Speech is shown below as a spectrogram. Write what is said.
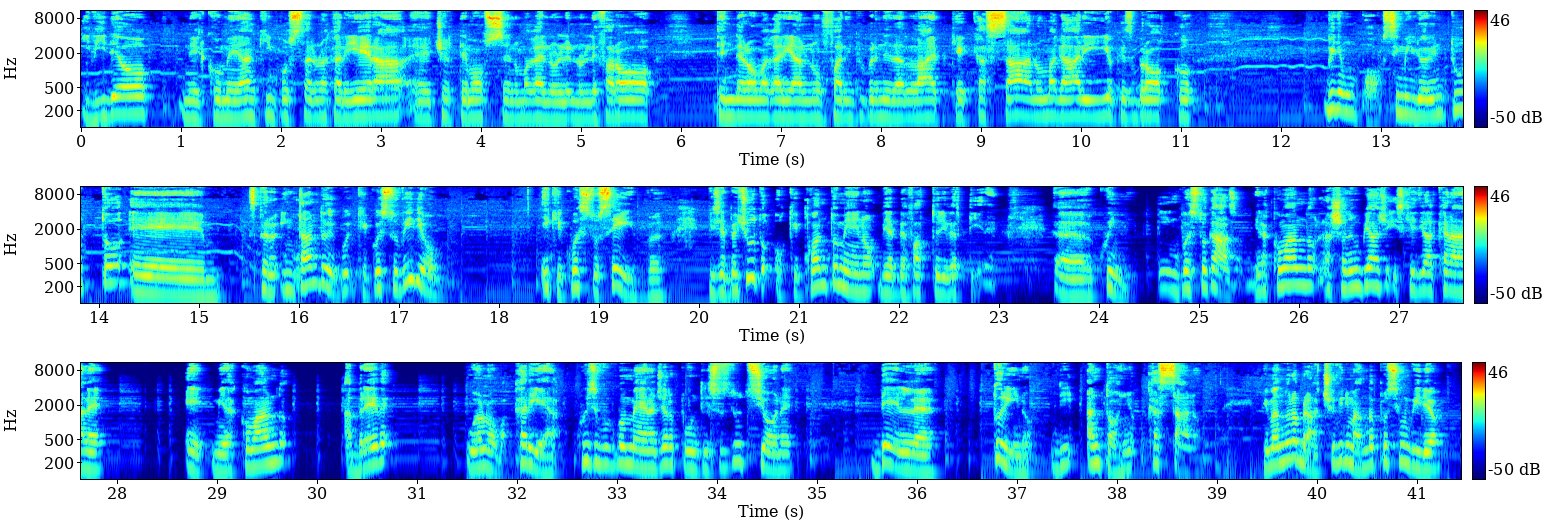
i video, nel come anche impostare una carriera, eh, certe mosse non, magari non le, non le, farò, tenderò magari a non farmi più prendere dall'hype che è Cassano, magari io che sbrocco. Vediamo un po', si migliora in tutto e Spero intanto che, che questo video e che questo save vi sia piaciuto o che quantomeno vi abbia fatto divertire. Uh, quindi in questo caso mi raccomando lasciate un piace, iscrivetevi al canale e mi raccomando a breve una nuova carriera qui su Football Manager appunto in sostituzione del Torino di Antonio Cassano. Vi mando un abbraccio e vi rimando al prossimo video.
